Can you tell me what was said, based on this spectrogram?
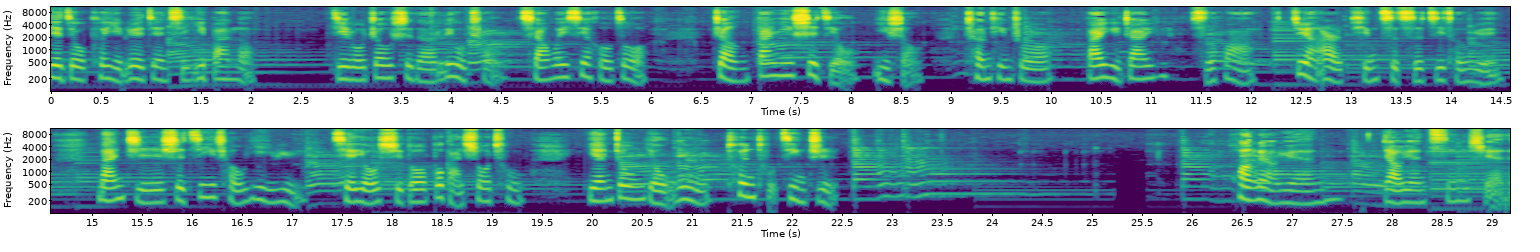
也就可以略见其一般了。即如周氏的六丑蔷薇邂逅作《正单一嗜酒》一首，程廷卓《白羽斋词话》卷二评此词即曾云：“满纸是积愁抑郁，且有许多不敢说出，言中有物，吞吐尽致。”黄了园，了园词选，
